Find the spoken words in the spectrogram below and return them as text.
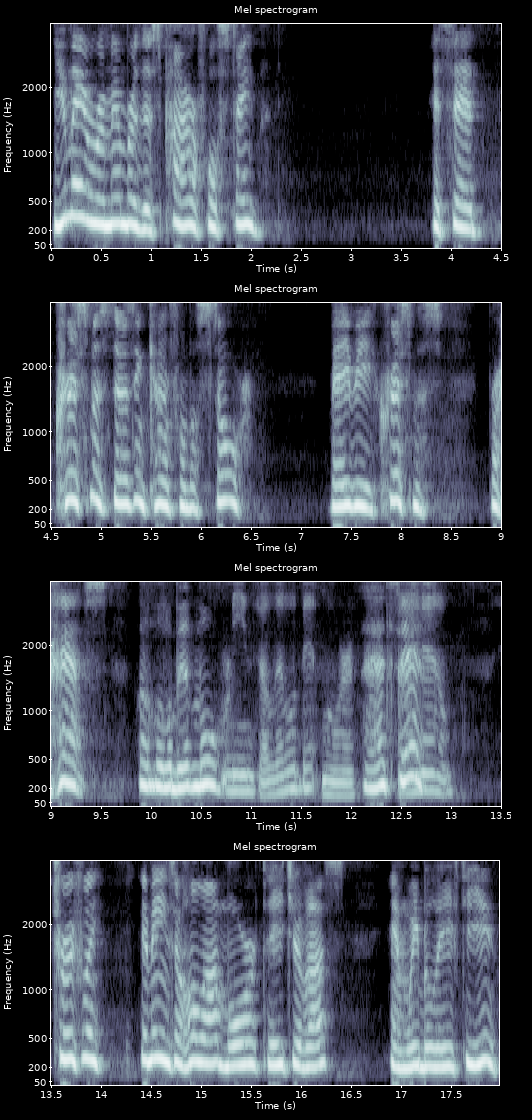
you may remember this powerful statement. It said, Christmas doesn't come from a store. Maybe Christmas, perhaps a little bit more. Means a little bit more. That's it. I know. Truthfully, it means a whole lot more to each of us, and we believe to you.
